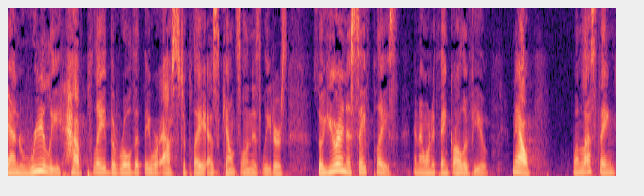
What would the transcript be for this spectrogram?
and really have played the role that they were asked to play as council and as leaders. So you're in a safe place, and I want to thank all of you. Now, one last thing.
